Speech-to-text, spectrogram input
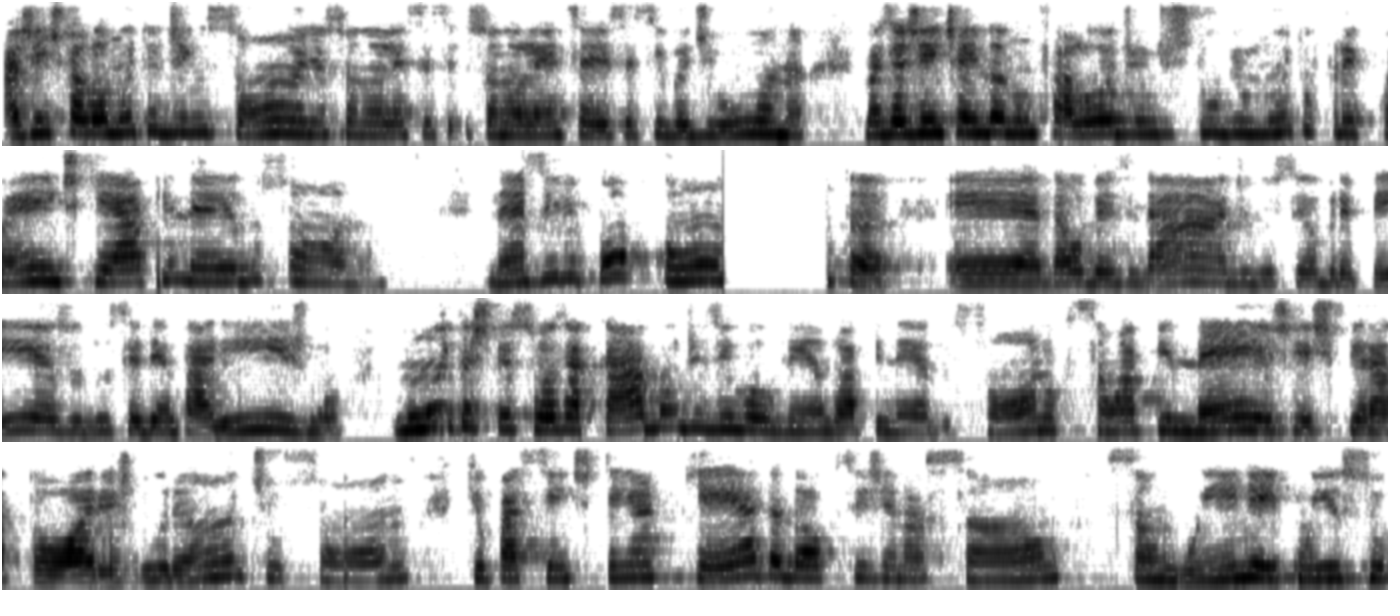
A gente falou muito de insônia, sonolência, sonolência excessiva diurna, mas a gente ainda não falou de um distúrbio muito frequente que é a apneia do sono. Né? Inclusive, por conta é, da obesidade, do sobrepeso, do sedentarismo, muitas pessoas acabam desenvolvendo a apneia do sono, que são apneias respiratórias durante o sono, que o paciente tem a queda da oxigenação sanguínea e com isso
